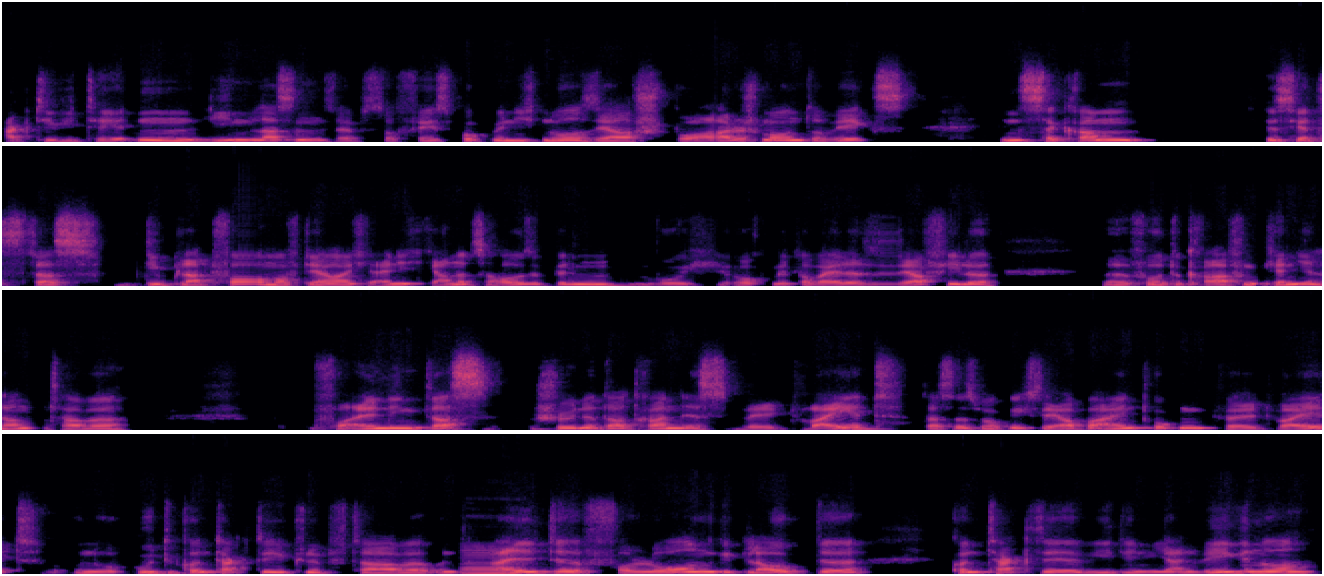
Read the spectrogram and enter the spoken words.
Aktivitäten liegen lassen. Selbst auf Facebook bin ich nur sehr sporadisch mal unterwegs. Instagram ist jetzt das, die Plattform, auf der ich eigentlich gerne zu Hause bin, wo ich auch mittlerweile sehr viele äh, Fotografen kennengelernt habe. Vor allen Dingen das Schöne daran ist weltweit, das ist wirklich sehr beeindruckend, weltweit und auch gute Kontakte geknüpft habe und mhm. alte, verloren geglaubte Kontakte wie den Jan Wegener,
